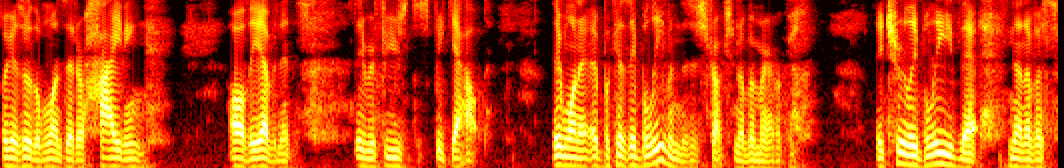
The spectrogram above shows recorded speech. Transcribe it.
because they're the ones that are hiding all the evidence. They refuse to speak out. They want to because they believe in the destruction of America. They truly believe that none of us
